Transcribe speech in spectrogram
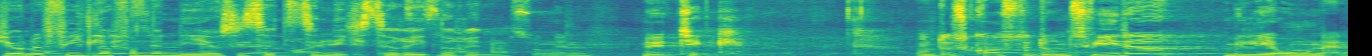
Fiona Fiedler von den NEOS ist jetzt die nächste Rednerin. Nötig. Und das kostet uns wieder Millionen.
